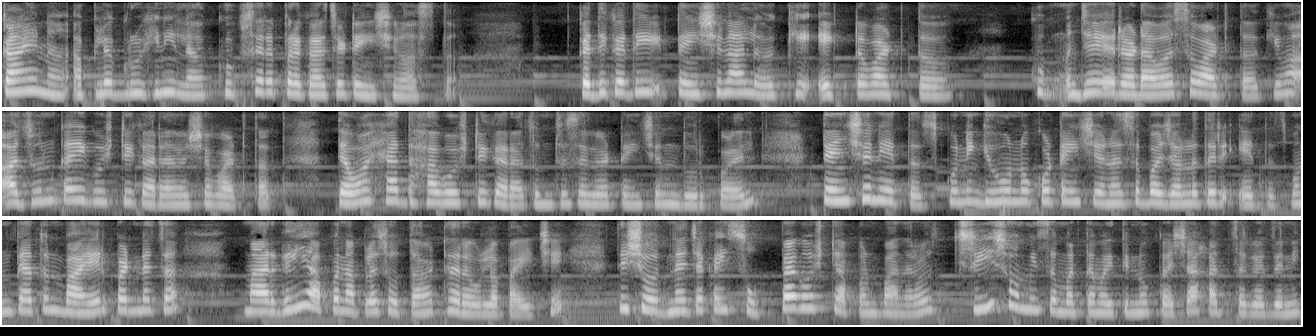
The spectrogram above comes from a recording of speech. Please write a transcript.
काय ना आपल्या गृहिणीला खूप साऱ्या प्रकारचं टेन्शन असतं. कधी कधी टेन्शन आलं की एकटं वाटतं खूप म्हणजे रडावंसं वाटतं किंवा अजून काही गोष्टी कराव्याशा वाटतात तेव्हा ह्या दहा गोष्टी करा तुमचं सगळं टेन्शन दूर पडेल. टेन्शन येतंच. कुणी घेऊ नको टेन्शन असं बजावलं तरी येतंच. मग त्यातून बाहेर पडण्याचा मार्गही आपण आपला स्वतः ठरवलं पाहिजे. ते शोधण्याच्या काही सोप्या गोष्टी आपण पाहणार आहोत. श्री स्वामी समर्थ मैत्रिणो कशा आहात सगळेजणी?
